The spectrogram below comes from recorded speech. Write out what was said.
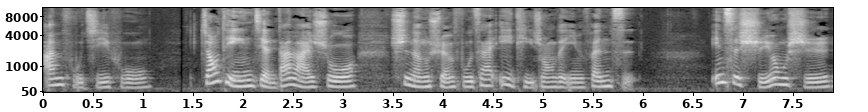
安抚肌肤。胶体银简单来说是能悬浮在液体中的银分子，因此使用时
